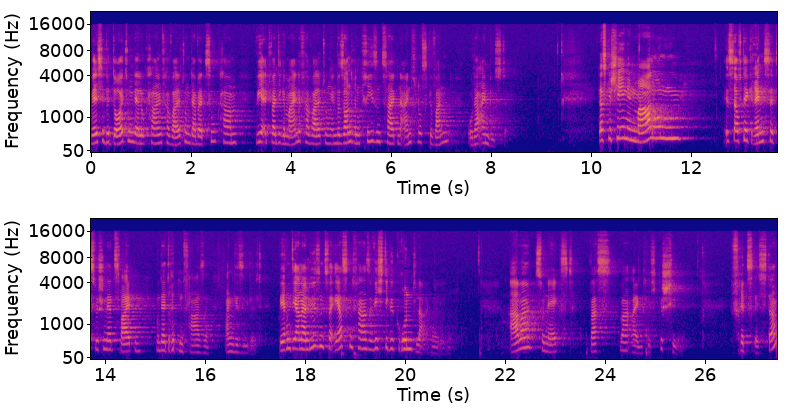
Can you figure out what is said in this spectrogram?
welche Bedeutung der lokalen Verwaltung dabei zukam, wie etwa die Gemeindeverwaltung in besonderen Krisenzeiten Einfluss gewann oder einbüßte. Das Geschehen in Marlow nun ist auf der Grenze zwischen der zweiten und der dritten Phase angesiedelt, während die Analysen zur ersten Phase wichtige Grundlagen legen. Aber zunächst, was war eigentlich geschehen? Fritz Richter,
